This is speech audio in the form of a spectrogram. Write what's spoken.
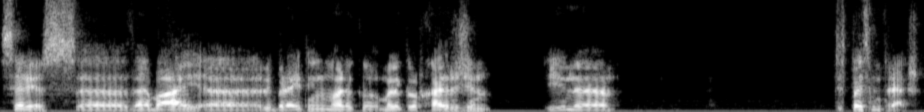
series, uh, thereby uh, liberating molecule, molecular hydrogen in a displacement reaction,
